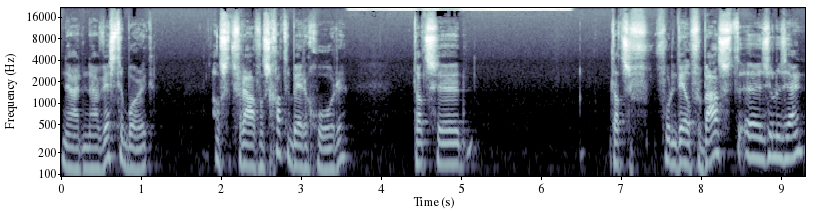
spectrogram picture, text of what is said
naar, naar Westerbork, als ze het verhaal van Schattenberg horen, dat ze, dat ze voor een deel verbaasd uh, zullen zijn.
